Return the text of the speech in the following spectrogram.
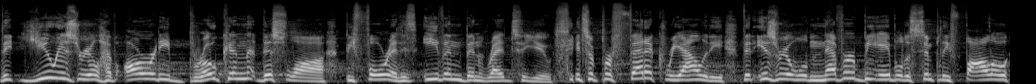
that you, Israel, have already broken this law before it has even been read to you. It's a prophetic reality that Israel will never be able to simply follow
